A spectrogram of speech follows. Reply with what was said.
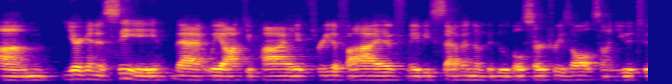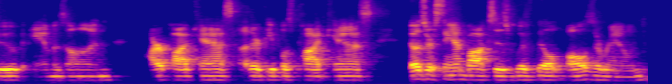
um, you're going to see that we occupy three to five, maybe seven of the Google search results on YouTube, Amazon, our podcast, other people's podcasts. Those are sandboxes with built walls around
